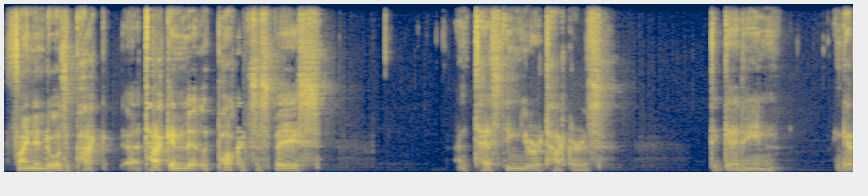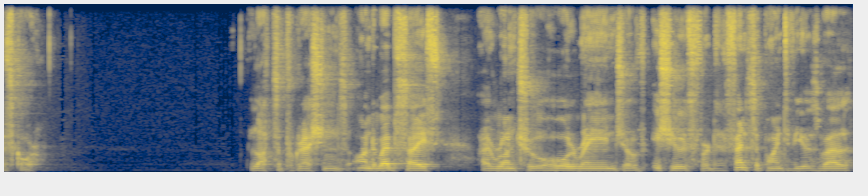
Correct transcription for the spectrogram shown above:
finding those attacking little pockets of space, and testing your attackers to get in and get a score. Lots of progressions on the website I run through a whole range of issues for the defensive point of view as well,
